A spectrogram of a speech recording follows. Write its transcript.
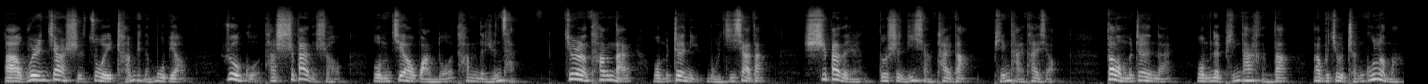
把无人驾驶作为产品的目标。如果他失败的时候，我们就要网罗他们的人才，就让他们来我们这里母鸡下蛋。失败的人都是理想太大，平台太小。到我们这里来，我们的平台很大，那不就成功了吗？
